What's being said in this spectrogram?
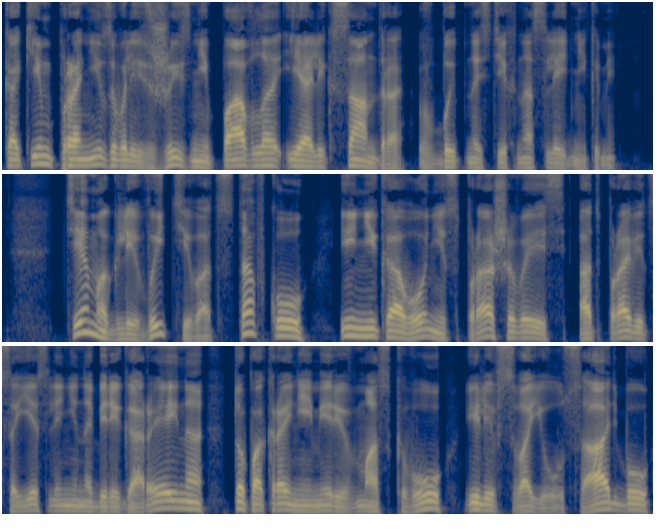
каким пронизывались жизни Павла и Александра в бытность их наследниками. Те могли выйти в отставку и, никого не спрашиваясь, отправиться, если не на берега Рейна, то, по крайней мере, в Москву или в свою усадьбу,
